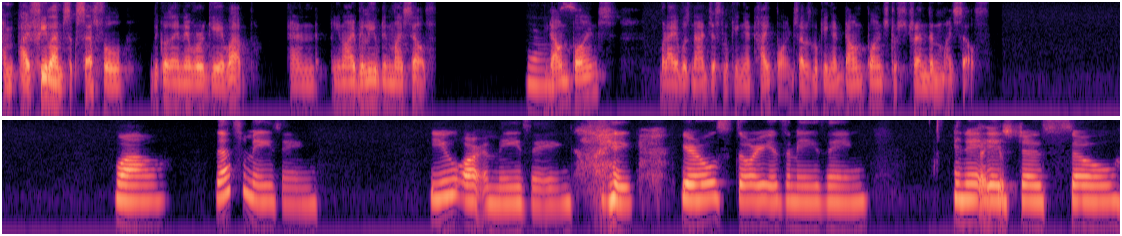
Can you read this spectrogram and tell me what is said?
I'm, i feel i'm successful because i never gave up. And you know i believed in myself. Yes. down points but i was not just looking at high points. I was looking at down points to strengthen myself. Wow. That's amazing. You are amazing. Like your whole story is amazing. And it Thank is you. just so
